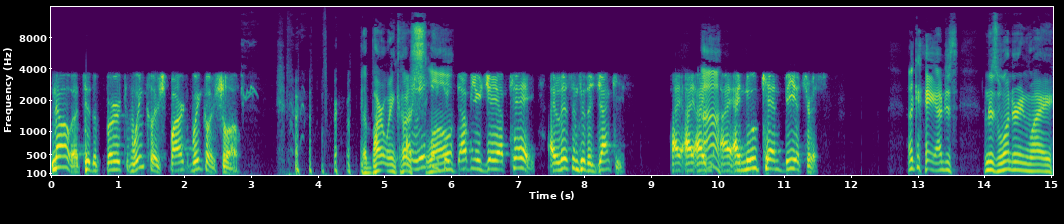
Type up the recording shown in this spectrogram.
No, to the Bert Winkler, Bart Winkler show. The Bart I Winkler listen slow. to WJFK. I listen to the Junkies. I I, I, Ah. I, I knew Ken Beatrice. Okay, I'm just I'm just wondering why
